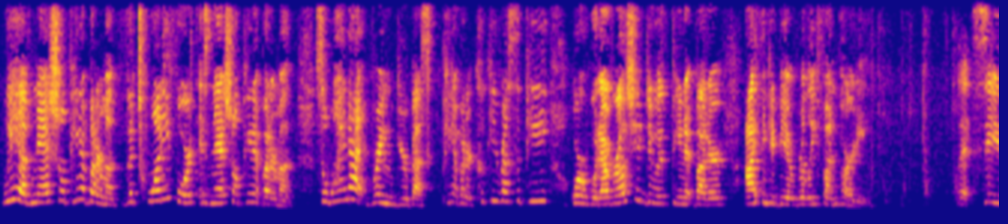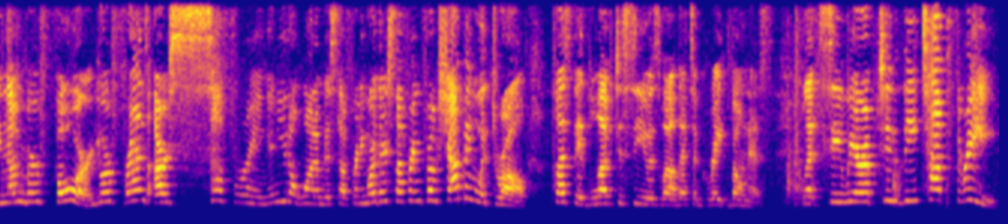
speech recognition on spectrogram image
we have National Peanut Butter Month? The 24th is National Peanut Butter Month. So why not bring your best peanut butter cookie recipe or whatever else you do with peanut butter? I think it'd be a really fun party. Let's see, number four, your friends are suffering and you don't want them to suffer anymore. They're suffering from shopping withdrawal. Plus, they'd love to see you as well. That's a great bonus. Let's see, we are up to the top three.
